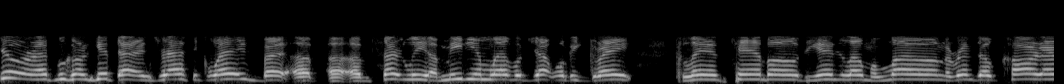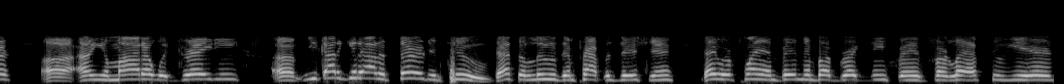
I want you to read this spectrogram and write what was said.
sure if we're going to get that in drastic ways, but uh, uh, uh, certainly a medium level jump will be great. Calais Campbell, DeAngelo Malone, Lorenzo Carter, uh, Onyemata with Grady. Um, you got to get out of third and two. That's a losing proposition. they were playing bending but break defense for the last two years.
